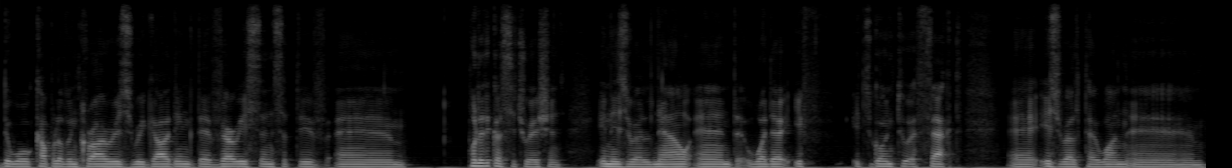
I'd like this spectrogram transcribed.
there were a couple of inquiries regarding the very sensitive um, political situation in Israel now and whether if it's going to affect uh, Israel-Taiwan um,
